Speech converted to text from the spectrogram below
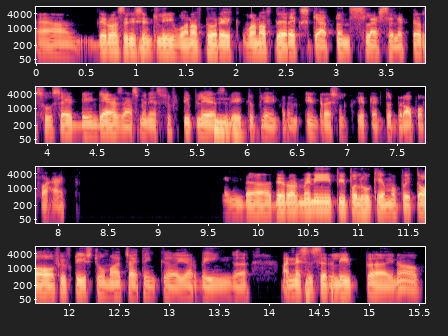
um, there was recently one of their one of their ex captains slash selectors who said India has as many as 50 players Hmm. ready to play inter- international cricket at the drop of a hat. And uh, there were many people who came up with, "Oh, 50 is too much. I think uh, you're being uh, unnecessarily, uh, you know,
